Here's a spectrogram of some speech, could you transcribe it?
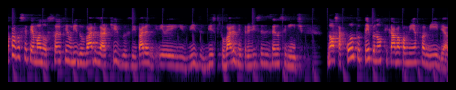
Só para você ter uma noção, eu tenho lido vários artigos e, várias, e visto várias entrevistas dizendo o seguinte: nossa, quanto tempo eu não ficava com a minha família,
